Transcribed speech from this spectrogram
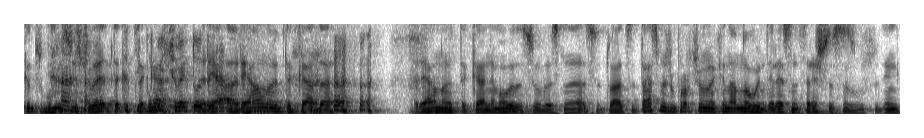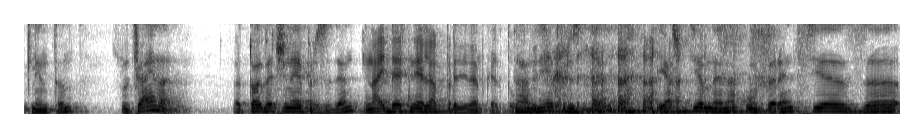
като помислиш човек, така, така, човек, той е така. Ре, реално е така, да. Реално е така. Не мога да си обясна ситуацията. Аз, между прочим, имах една много интересна среща с господин Клинтън. Случайна. Той вече не е президент. Най-десният ляв президент, както Да, не е президент. И аз отивам на една конференция за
